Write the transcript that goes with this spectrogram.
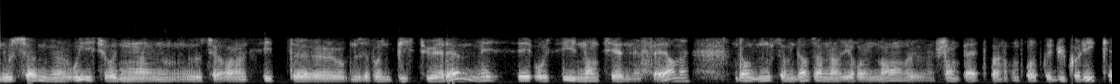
nous sommes, euh, oui, sur, une, sur un site euh, nous avons une piste ULM, mais c'est aussi une ancienne ferme. Donc nous sommes dans un environnement euh, champêtre, entre autres bucolique,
